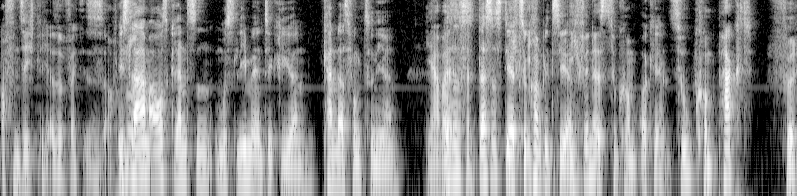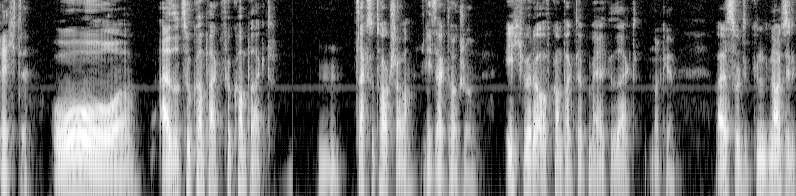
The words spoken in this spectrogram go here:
offensichtlich, also vielleicht ist es auch Islam ausgrenzen, Muslime integrieren. Kann das funktionieren? Ja, aber Das ist, das ist dir ich- zu ich- kompliziert. Ich finde es zu, kom Okay. zu kompakt für Rechte. oh, also zu kompakt für kompakt. Mhm. Sagst du Talkshow? Ich sag Talkshow. Ich würde auf kompakt tippen, ehrlich gesagt. Okay. Weil es so genau die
